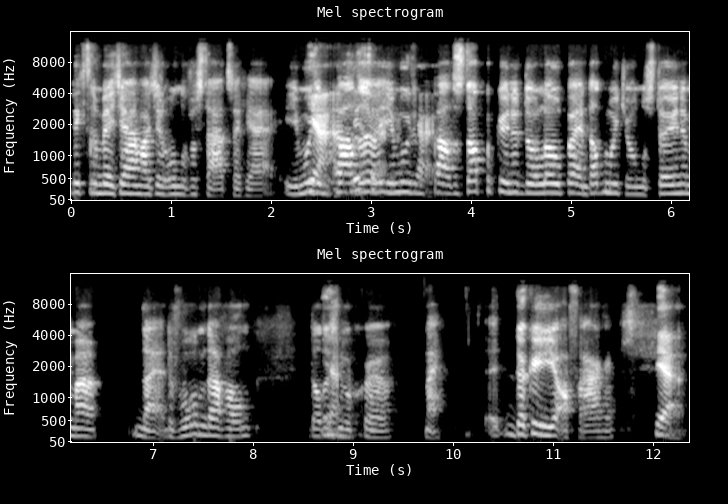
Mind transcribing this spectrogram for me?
ligt er een beetje aan wat je eronder verstaat, zeg jij. Je moet, een bepaalde, je moet bepaalde stappen kunnen doorlopen en dat moet je ondersteunen, maar nou ja, de vorm daarvan, dat is nog, uh, nou ja, eh, daar kun je je afvragen. Ja,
